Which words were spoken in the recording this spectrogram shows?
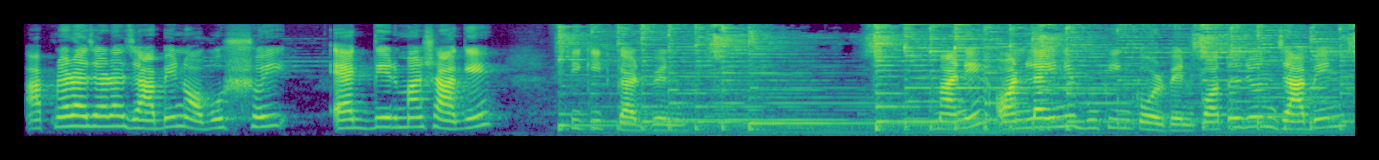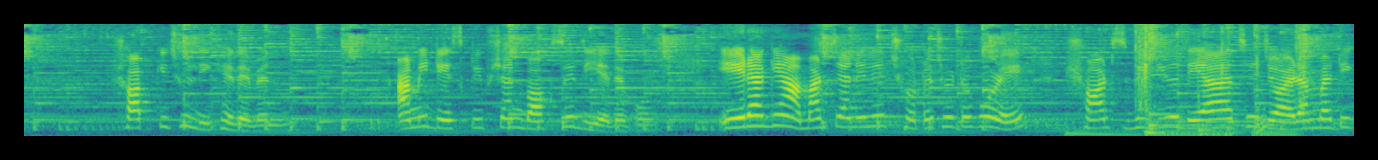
আপনারা যারা যাবেন অবশ্যই এক দেড় মাস আগে টিকিট কাটবেন। মানে অনলাইনে বুকিং করবেন। কতজন যাবেন সব কিছু লিখে দেবেন। আমি ডেসক্রিপশন বক্সে দিয়ে দেব। এর আগে আমার চ্যানেলে ছোট ছোট করে শর্টস ভিডিও দেয়া আছে জয়রামবাটিক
